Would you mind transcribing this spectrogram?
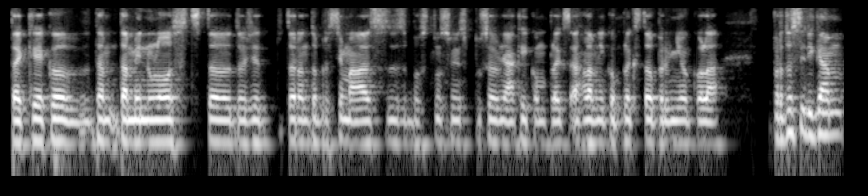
tak jako ta, ta minulost, to, to, že Toronto prostě má s, s Bostonu svým způsobem nějaký komplex a hlavně komplex toho prvního kola. Proto si říkám,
